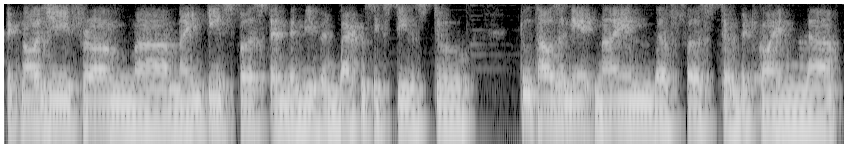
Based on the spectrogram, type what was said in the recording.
technology from 90s uh, first, and then we went back to 60s to 2008 9, the first Bitcoin.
